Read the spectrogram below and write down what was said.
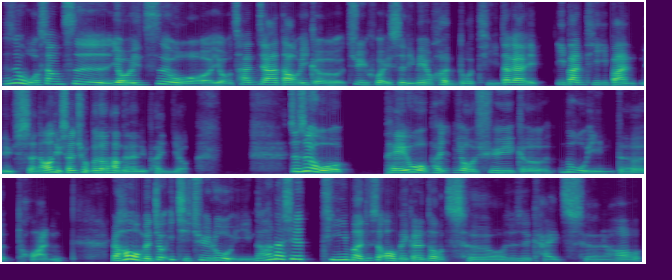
但是我上次有一次我有参加到一个聚会，是里面有很多 T，大概一半 T 一半女生，然后女生全部都是他们的女朋友，就是我。陪我朋友去一个露营的团，然后我们就一起去露营。然后那些 T 们就是哦，每个人都有车哦，就是开车，然后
